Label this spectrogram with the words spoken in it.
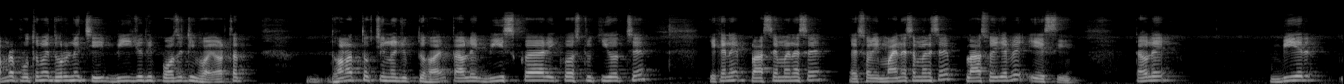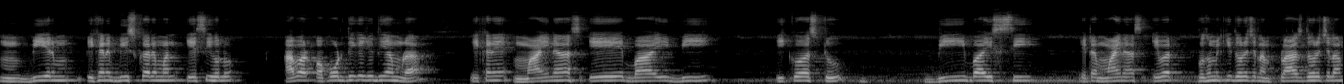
আমরা প্রথমে ধরে নিচ্ছি বি যদি পজিটিভ হয়, অর্থাৎ ধনাত্মক চিহ্নযুক্ত হয়, তাহলে বি স্কোয়ার ইকুয়াস টু কী হচ্ছে? এখানে প্লাসে মাইনাসে সরি মাইনাসে মাইনাসে প্লাস হয়ে যাবে এসি তাহলে বি এর বি এর, এখানে বি স্কোয়ারের মান এসি হলো। আবার অপর দিকে যদি আমরা এখানে minus A by B equals to B by C এটা মাইনাস এবার প্রথমে কি ধরেছিলাম? প্লাস ধরেছিলাম।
